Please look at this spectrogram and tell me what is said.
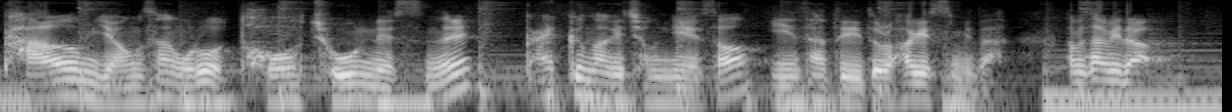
다음 영상으로 더 좋은 레슨을 깔끔하게 정리해서 인사드리도록 하겠습니다. 감사합니다.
